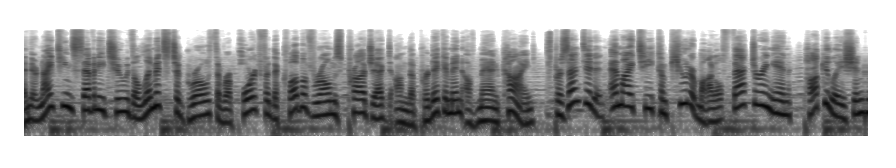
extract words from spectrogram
and their 1972 The Limits to Growth, a report for the Club of Rome's project on the predicament of mankind, presented an MIT computer model factoring in population,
